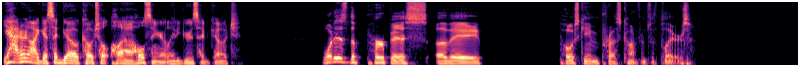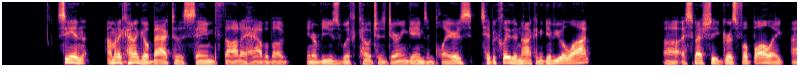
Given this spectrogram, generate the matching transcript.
yeah, I don't know. I guess I'd go Coach Hol- uh, Holsinger, Lady Grizz head coach. What is the purpose of a post game press conference with players? See, and I'm going to kind of go back to the same thought I have about interviews with coaches during games and players. Typically, they're not going to give you a lot, uh, especially Grizz football. Like, I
